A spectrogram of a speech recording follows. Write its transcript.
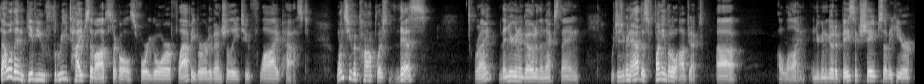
That will then give you three types of obstacles for your Flappy Bird eventually to fly past. Once you've accomplished this, right, then you're going to go to the next thing, which is you're going to add this funny little object, uh, a line. And you're going to go to basic shapes over here,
